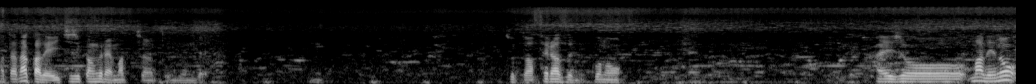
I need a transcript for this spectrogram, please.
また中で1時間ぐらい待っちゃうと思うんで、うん。ちょっと焦らずに、この、会場までの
